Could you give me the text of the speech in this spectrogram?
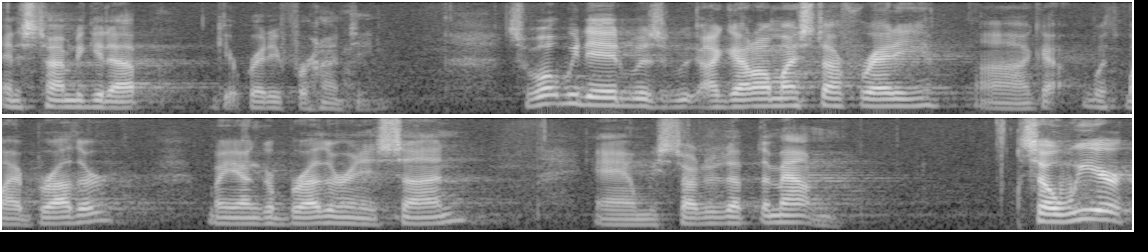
and it's time to get up, get ready for hunting. So what we did was we, I got all my stuff ready. Uh, I got with my brother, my younger brother and his son, and we started up the mountain. So we are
